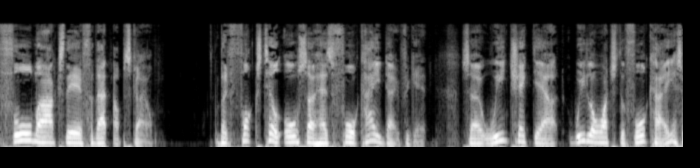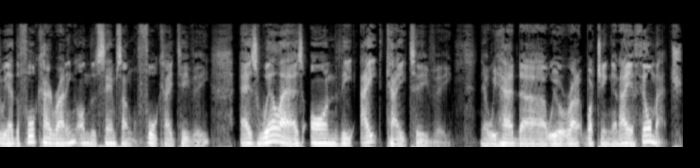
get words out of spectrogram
Full marks there for that upscale. But Foxtel also has 4K, don't forget. So we checked out, we watched the 4K, so we had the 4K running on the Samsung 4K TV, as well as on the 8K TV. Now we had, uh, we were watching an AFL match,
